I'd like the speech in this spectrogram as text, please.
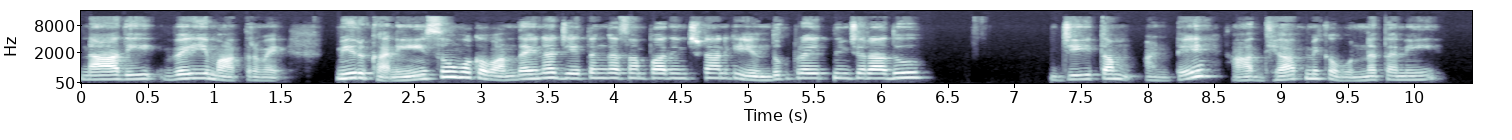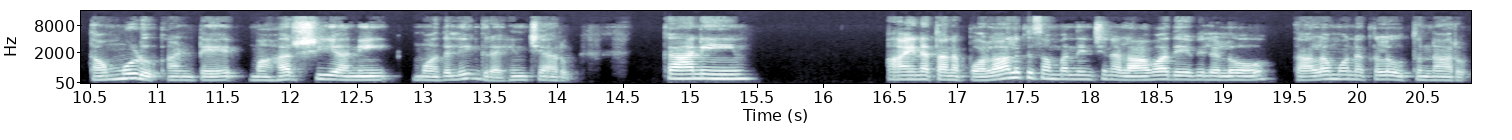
నాది వెయ్యి మాత్రమే. మీరు కనీసం ఒక వందైనా జీతంగా సంపాదించడానికి ఎందుకు ప్రయత్నించరాదు? జీతం అంటే ఆధ్యాత్మిక ఉన్నతని, తమ్ముడు అంటే మహర్షి అని మొదలి గ్రహించారు. కానీ ఆయన తన పొలాలకు సంబంధించిన లావాదేవీలలో తలమునకలవుతున్నారు.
